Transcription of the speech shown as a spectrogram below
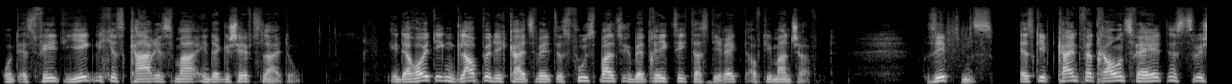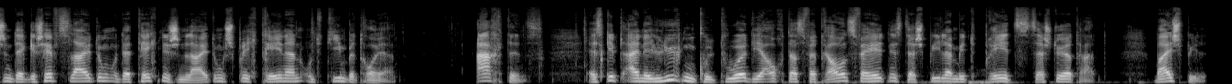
und es fehlt jegliches Charisma in der Geschäftsleitung. In der heutigen Glaubwürdigkeitswelt des Fußballs überträgt sich das direkt auf die Mannschaft. Siebtens. Es gibt kein Vertrauensverhältnis zwischen der Geschäftsleitung und der technischen Leitung, sprich Trainern und Teambetreuern. Achtens. Es gibt eine Lügenkultur, die auch das Vertrauensverhältnis der Spieler mit Preetz zerstört hat. Beispiel.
